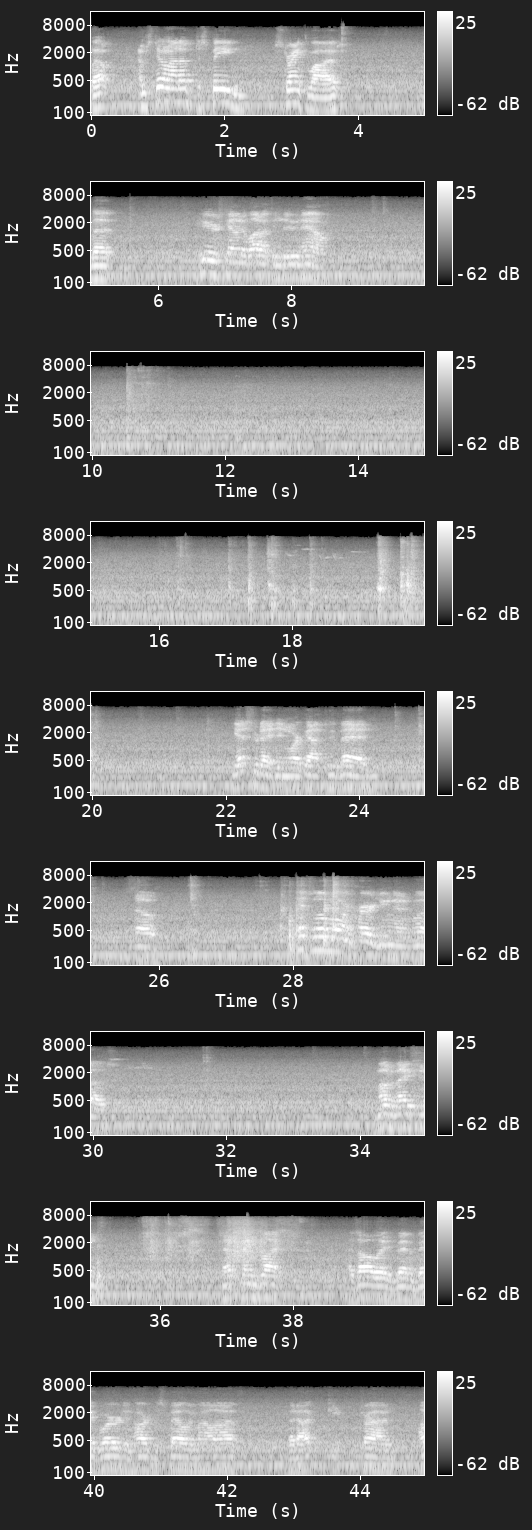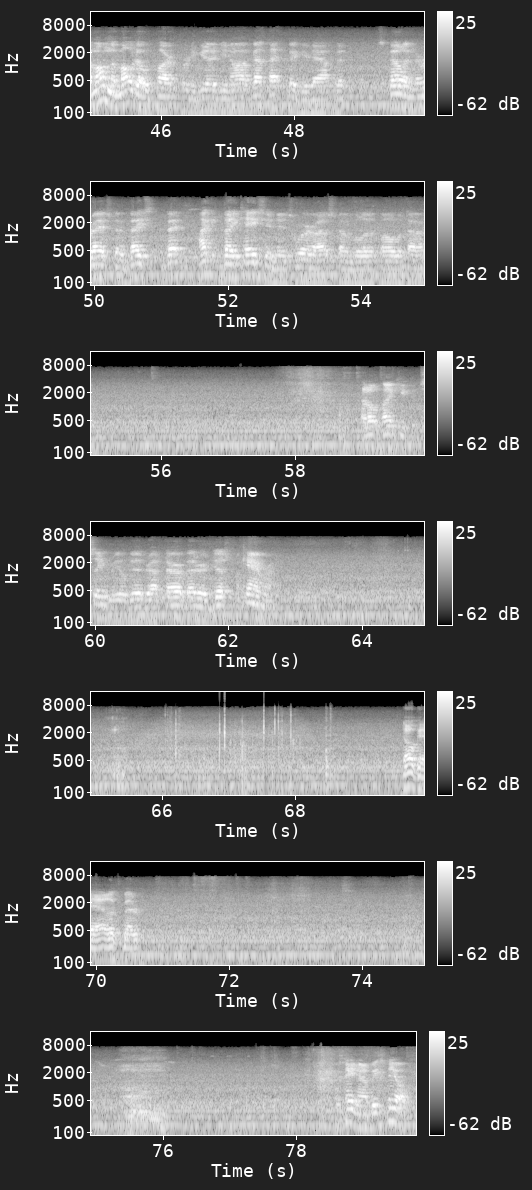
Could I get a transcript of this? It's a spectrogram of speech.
Well, I'm still not up to speed strength wise, but here's kind of what I can do now. Yesterday didn't work out too bad, so it's a little more encouraging than it was. Motivation, that seems like has always been a big word and hard to spell in my life, but I keep trying. I'm on the moto part pretty good, you know, I've got that figured out, but spelling the rest of vac, vac, I, vacation is where I stumble up all the time. I don't think you can see real good right there. I better adjust my camera. Okay, that looks better. Okay, now be still.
